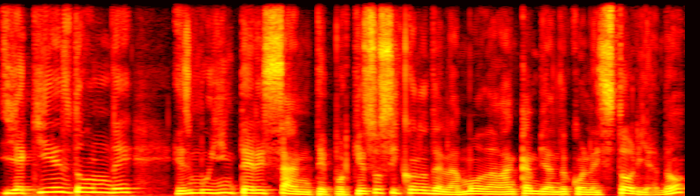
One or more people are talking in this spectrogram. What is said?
Y aquí es donde es muy interesante porque esos iconos de la moda van cambiando con la historia, ¿no?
